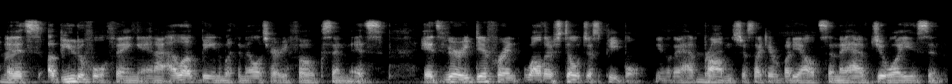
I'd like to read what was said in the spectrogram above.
and it's a beautiful thing and I, I love being with the military folks and it's it's very different while they're still just people you know they have right. problems just like everybody else and they have joys and,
